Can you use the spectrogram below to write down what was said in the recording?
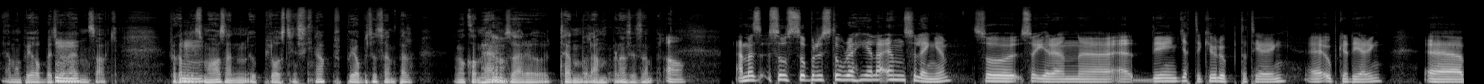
är man på jobbet gör det Mm. en sak. För då kan man Mm. liksom ha så här en upplåsningsknapp på jobbet till exempel. När man kommer hem Ja. så är det att tända lamporna till exempel. Ja. Ja, men så, så på det stora hela än så länge så, så är det en, eh, det är en jättekul uppdatering, eh, uppgradering. Eh,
